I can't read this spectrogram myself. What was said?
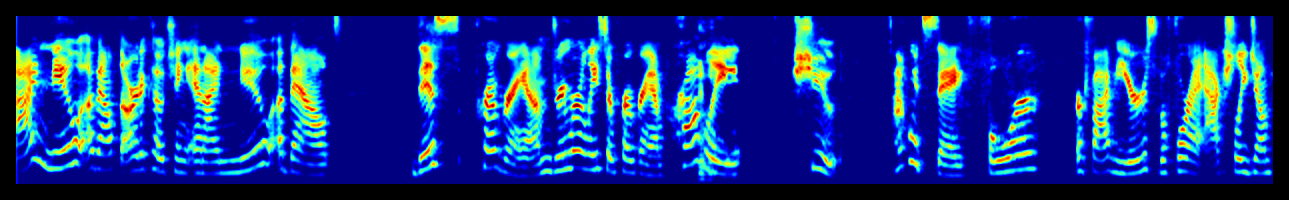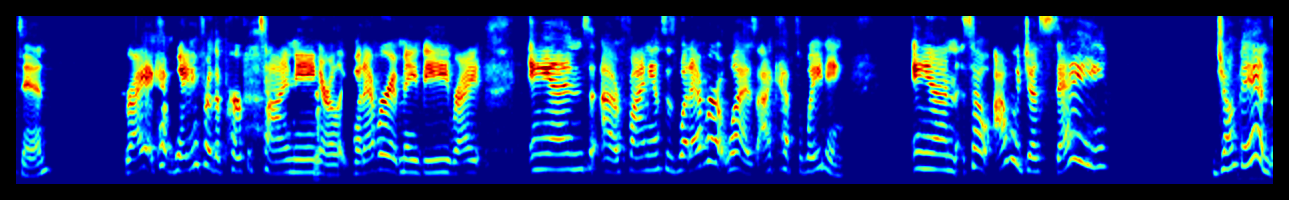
I knew about the art of coaching, and I knew about this program, Dream Releaser program, probably mm-hmm. shoot, I would say four or five years before I actually jumped in. Right. I kept waiting for the perfect timing or like whatever it may be. Right. And uh, finances, whatever it was, I kept waiting. And so I would just say, jump in.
